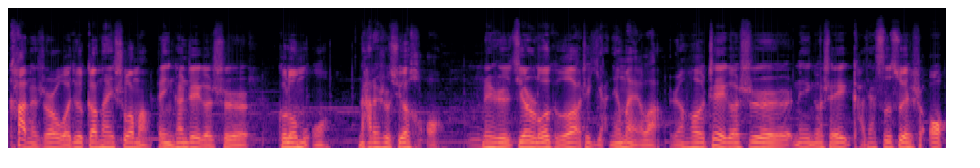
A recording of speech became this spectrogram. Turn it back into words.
看的时候，我就刚才说嘛，哎，你看这个是格罗姆，拿的是血吼，那是吉尔罗格，这眼睛没了。然后这个是那个谁卡加斯碎手，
